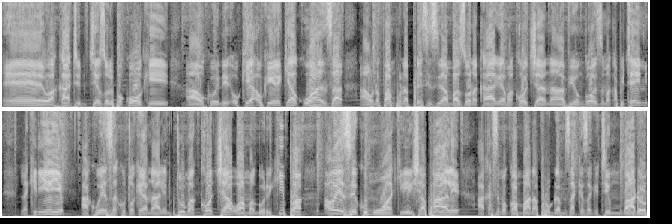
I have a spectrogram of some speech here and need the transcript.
eh, wakati mchezo ulipokuwa uki, uh, ukielekea uki, uki kuanza uh, unafahamu kuna presi zile ambazo wanakaaga makocha na viongozi makapiteni, lakini yeye hakuweza kutokea na alimtuma kocha wa magorikipa aweze kumwakilisha pale, akasema kwamba ana programu zake za kitimu bado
